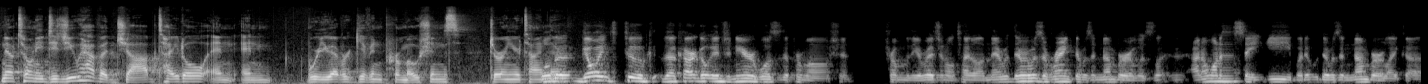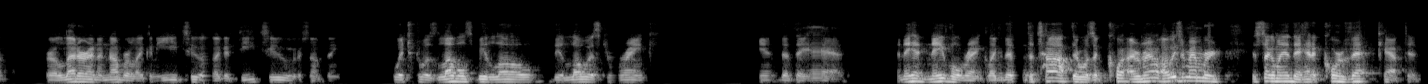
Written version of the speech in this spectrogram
Now, Tony, did you have a job title, and and were you ever given promotions during your time well? The, going to the cargo engineer was the promotion from the original title, and there there was a rank, there was a number. It was I don't want to say E, but it, there was a number like a or a letter and a number like an E two, like a D two or something which was levels below the lowest rank in, that they had. And they had naval rank. Like at the top, there was a. I remember. I always remembered. It's stuck in my head. They had a corvette captain,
